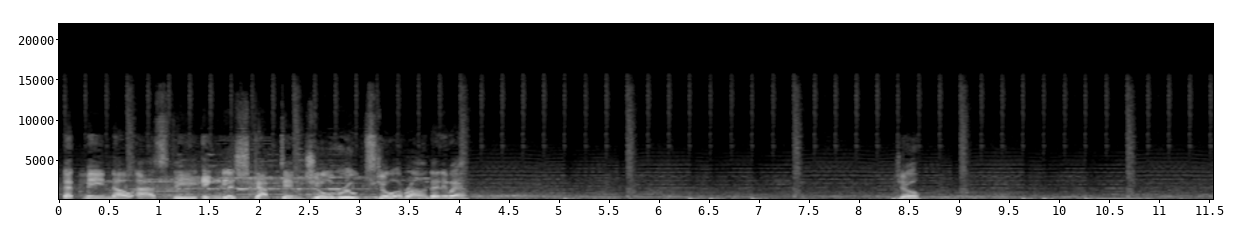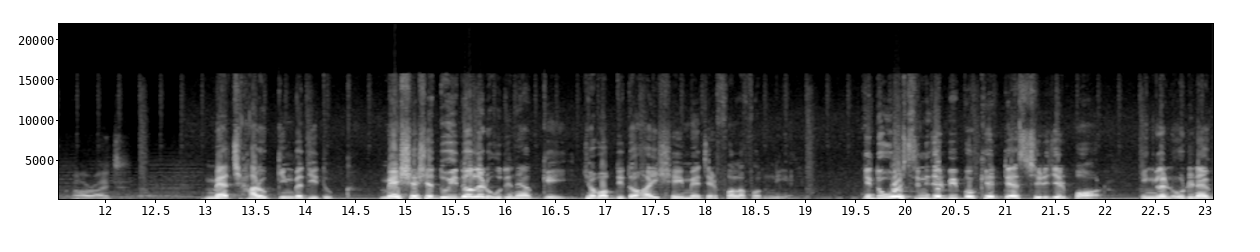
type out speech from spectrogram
Let me now ask the English captain, Joe Root. Joe, around anywhere? Joe? All right. Match হারুক কিংবা জিতুক ম্যাচ শেষে দুই দলের অধিনায়ককেই জবাব দিতে হয় সেই ম্যাচের ফলাফল নিয়ে কিন্তু ওয়েস্ট ইন্ডিজের বিপক্ষে টেস্ট সিরিজের পর ইংল্যান্ড অধিনায়ক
